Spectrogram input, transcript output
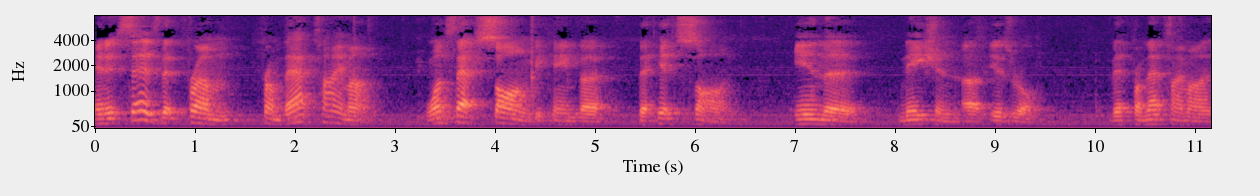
And it says that from, from that time on, once that song became the, the hit song in the nation of Israel, that from that time on,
